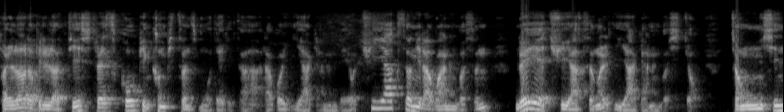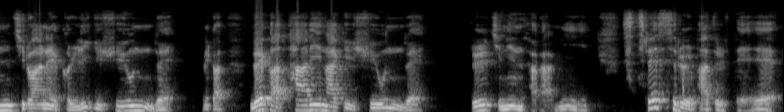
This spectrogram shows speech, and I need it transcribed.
vulnerability stress coping competence 모델이다. 라고 이야기하는데요. 취약성이라고 하는 것은 뇌의 취약성을 이야기하는 것이죠. 정신질환에 걸리기 쉬운 뇌, 그러니까 뇌가 탈이 나기 쉬운 뇌를 지닌 사람이 스트레스를 받을 때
